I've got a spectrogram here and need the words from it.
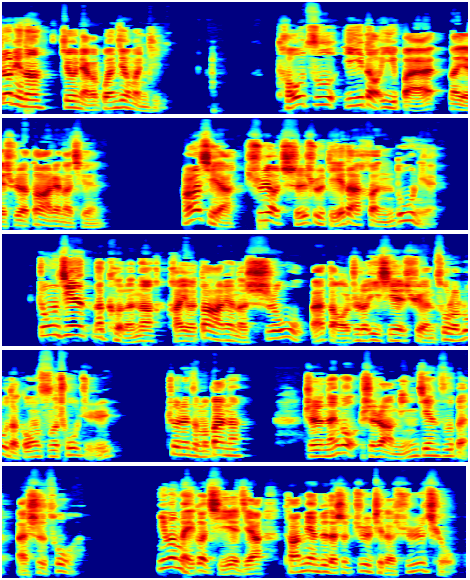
这里呢就有两个关键问题：投资一到一百，那也需要大量的钱。而且啊，需要持续迭代很多年，中间那可能呢还有大量的失误，而导致了一些选错了路的公司出局，这能怎么办呢？只能够是让民间资本来试错啊，因为每个企业家他面对的是具体的需求，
